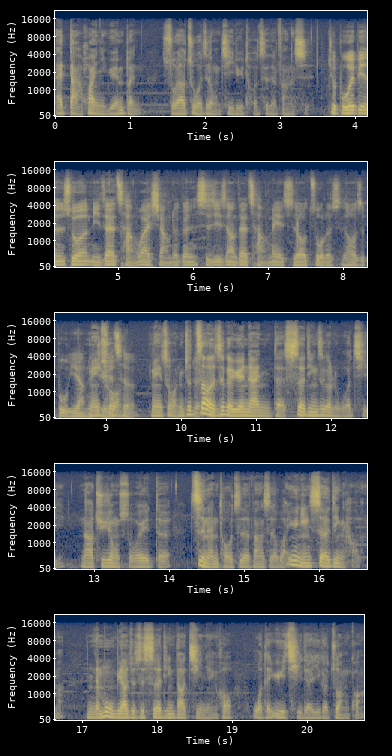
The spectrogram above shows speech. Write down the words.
来打坏你原本所要做这种纪律投资的方式，就不会变成说你在场外想的跟实际上在场内时候做的时候是不一样的决策。没错，你就照着这个原来你的设定这个逻辑，然后去用所谓的智能投资的方式的话，因为您设定好了嘛，你的目标就是设定到几年后。我的预期的一个状况，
